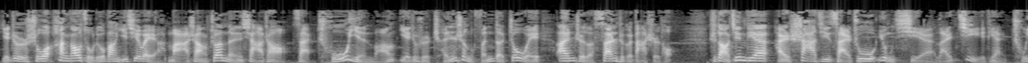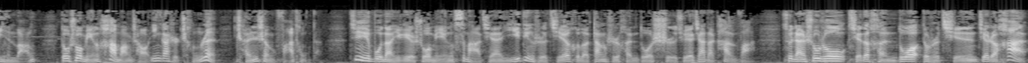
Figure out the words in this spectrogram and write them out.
也就是说，汉高祖刘邦一继位啊，马上专门下诏在楚隐王，也就是陈胜坟的周围安置了三十个大石头。直到今天还杀鸡宰猪，用血来祭奠楚隐王，都说明汉王朝应该是承认陈胜法统的。进一步呢，也可以说明司马迁一定是结合了当时很多史学家的看法。虽然书中写的很多都是秦接着汉，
